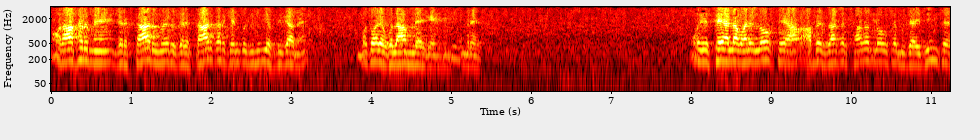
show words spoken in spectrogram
اور آخر میں گرفتار ہوئے، تو گرفتار کر کے ان کو جنوبی افریقہ میں بطور غلام لے گئے انگریز۔ اور یہ تھے اللہ والے لوگ، تھے عابد ذاکر شاگر لوگ، تھے مجاہدین تھے۔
